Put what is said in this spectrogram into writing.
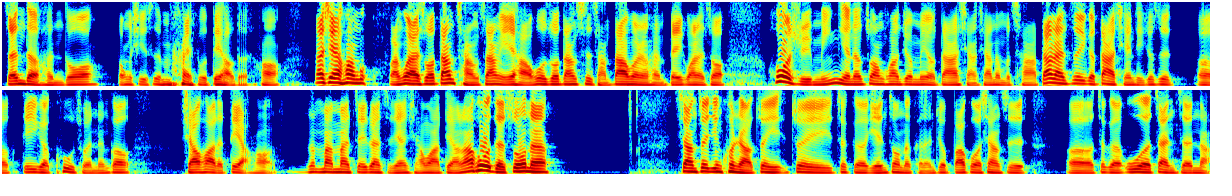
真的很多东西是卖不掉的 哈。那现在换反过来说，当厂商也好，或者说当市场大部分人很悲观的时候。或许明年的状况就没有大家想象那么差。当然，这一个大前提就是，呃，第一个库存能够消化的掉哈，那慢慢这一段时间消化掉。那或者说呢，像最近困扰最最这个严重的，可能就包括像是。呃，这个乌俄战争呐，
